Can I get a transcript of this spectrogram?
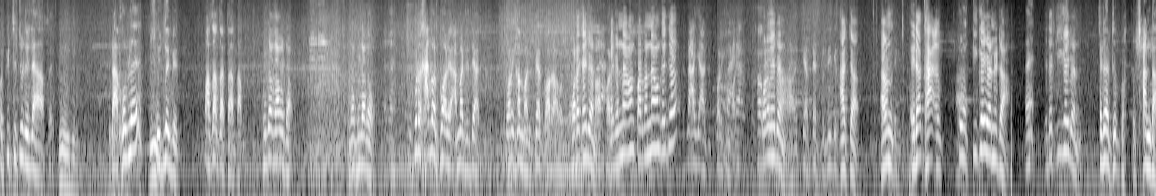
ওই পিছু চলে লেখা আছে। হুম হুম। না কমলে সুইচ লইবেন পাঁচ হাজার টাকা দাম। খুলে দাও এটা। খুলে দাও। পুরো খাবার পরে আমার দেখ পরে খাবার পেট ভরা হবে পরে খাইবেন? খাইবেন না এখন? পারবেন না এখন খাইতে? না পরে খাবার পরে খাইবেন? দিকে আচ্ছা এখন এটা খা কো- খাইবেন এটা? হ্যাঁ? এটা কি খাইবেন? এটা ঠান্ডা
